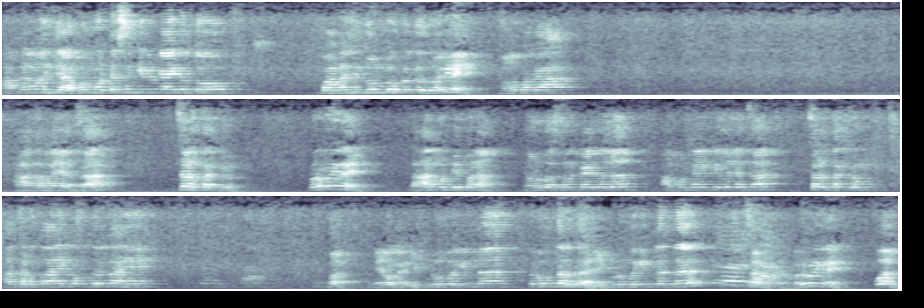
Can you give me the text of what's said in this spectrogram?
आपल्याला माहिती आहे आपण मोठ्या संख्येकडे काय करतो? बाणाची दोन टोकं करतो की नाही? मग बघा. हा झाला याचा? चढता क्रम बरोबर आहे नाही? लहान मोठेपणा. ठरवत असताना काय झालं? आपण काय केलं याचा? चढता क्रम हा चढता आहे का उतरता आहे? बर. हे बघा इकडून बघितलं तर उतरत आहे. इकडून बघितलं तर चढत बरोबर आहे की नाही? पण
